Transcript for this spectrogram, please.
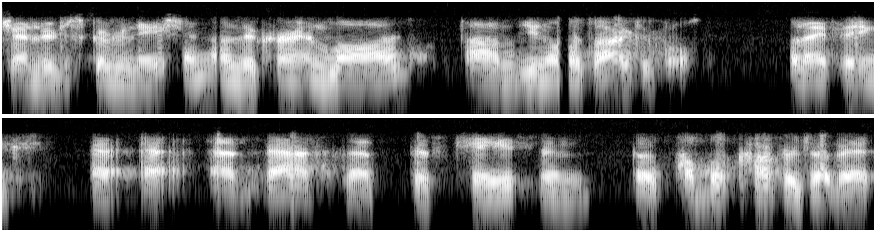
gender discrimination under current laws. Um, you know, it's arguable. But I think at, at, best that this case and the public coverage of it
